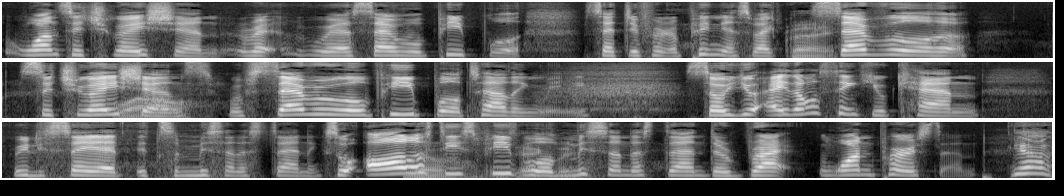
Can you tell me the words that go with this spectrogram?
one situation where, where several people said different opinions. Like Right. several situations with several people telling me. So you, I don't think you can really say that it's a misunderstanding. So all of these people exactly. misunderstand the right one person. Yeah,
